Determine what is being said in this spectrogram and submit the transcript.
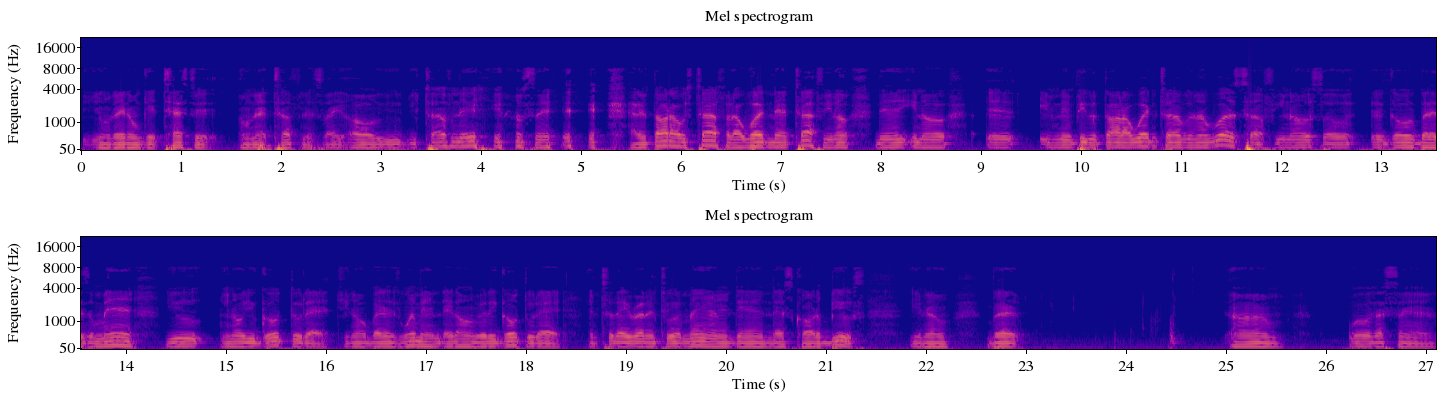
you know they don't get tested on that toughness. Like, oh, you, you tough, nigga? You know what I'm saying? I just thought I was tough, and I wasn't that tough, you know. Then you know. It, even then people thought I wasn't tough and I was tough, you know, so it goes but as a man you you know, you go through that, you know, but as women they don't really go through that until they run into a man and then that's called abuse, you know. But um what was I saying?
